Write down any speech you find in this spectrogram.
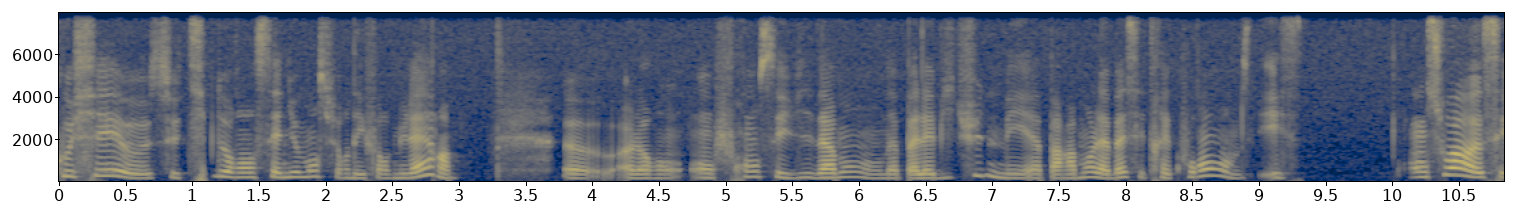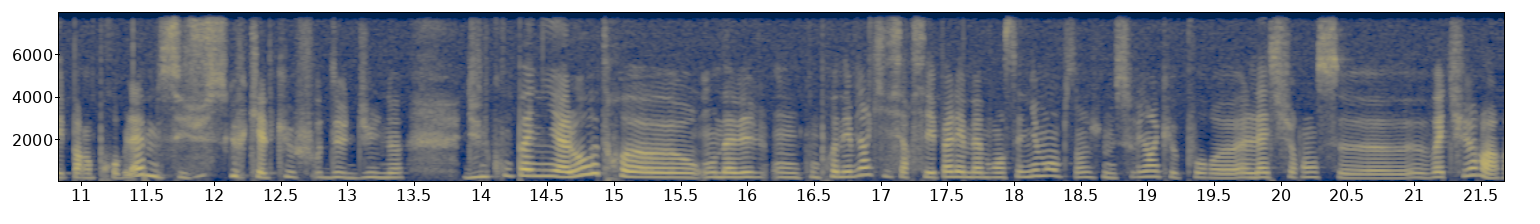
cocher ce type de renseignements sur des formulaires. alors en, France, évidemment, on n'a pas l'habitude, mais apparemment là-bas c'est très courant. En soi, c'est pas un problème, c'est juste que quelques d'une compagnie à l'autre, euh, on comprenait bien qu'ils cherchaient pas les mêmes renseignements. je me souviens que pour euh, l'assurance euh, voiture,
